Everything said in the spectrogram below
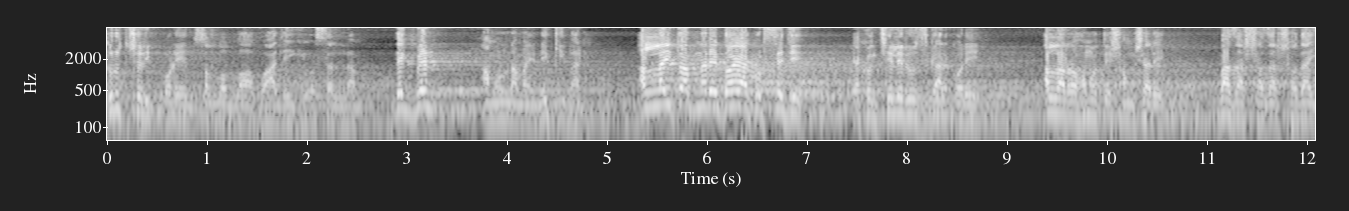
দুরুদ শরীফ পড়েন, সাল্লাল্লাহু আলাইহি ওয়াসাল্লাম। দেখবেন, আমল নামায় নেকি ভারী। আল্লাহই তো আপনারে দয়া করছে যে, এখন ছেলে রোজগার করে, আল্লাহর রহমতে সংসারে বাজার সাজার সদাই।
